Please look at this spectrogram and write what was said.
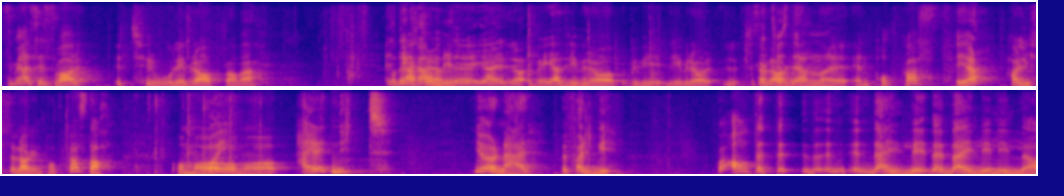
som jeg syns var utrolig bra oppgave. Og det er fordi at eh, jeg, jeg driver og, vi driver og skal lage en, eh, en podkast. Ja. Har lyst til å lage en podkast, da. Om å, Oi. om å Her er et nytt hjørne her med farger. Alt dette, det en, en deilig, det er en deilig lilla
